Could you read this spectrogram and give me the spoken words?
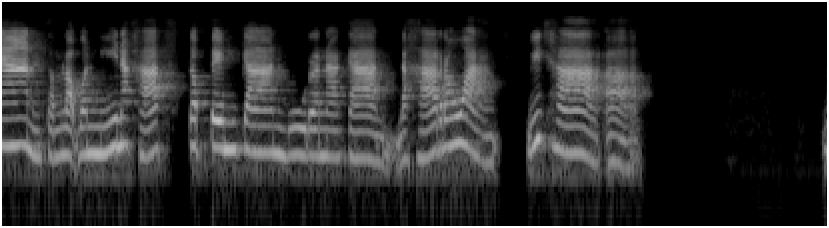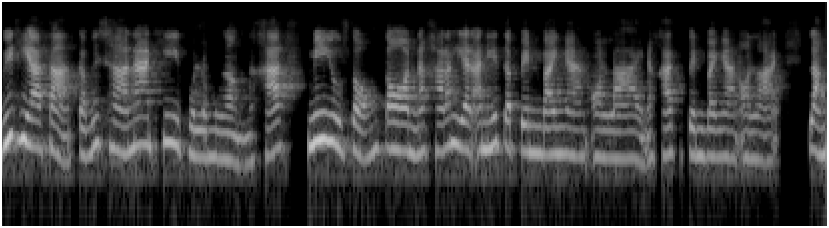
งานสำหรับวันนี้นะคะ จะเป็นการบูรณาการนะคะ ระหว่าง วิชาวิทยาศาสตร์กับวิชาหน้าที่พลเมืองนะคะ มีอยู่สองตอนนะคะ นักเรียนอันนี้จะเป็นใบงานออนไลน์นะคะ จะเป็นใบงานออนไลน์ หลัง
